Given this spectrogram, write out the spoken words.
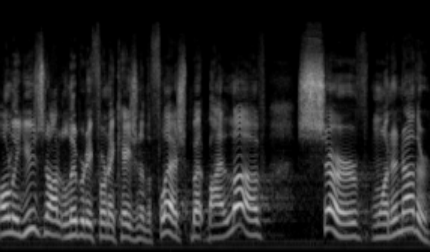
only use not liberty for an occasion of the flesh, but by love serve one another.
